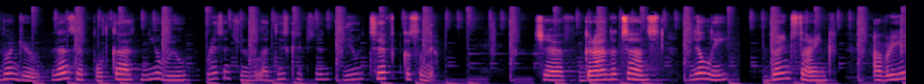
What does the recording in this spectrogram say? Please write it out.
Bonjour, dans ce podcast, nous vous présentons la description d'un chef cuisinier. Chef Grant Achatz, Nelly, 25 avril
